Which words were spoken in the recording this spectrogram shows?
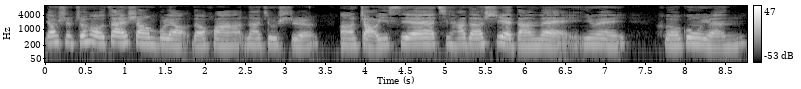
要是之后再上不了的话，那就是。嗯，找一些其他的事业单位，因为和公务员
